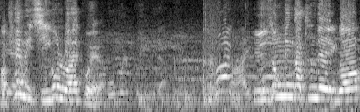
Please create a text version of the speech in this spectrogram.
아 캠위치 이걸로 할 거예요. 윤성민 같은데 이거?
